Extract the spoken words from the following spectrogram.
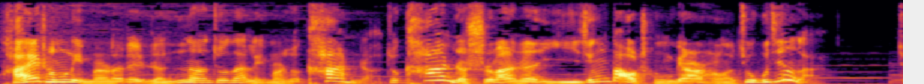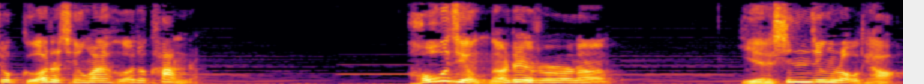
台城里面的这人呢，就在里面就看着，就看着十万人已经到城边上了，就不进来，就隔着秦淮河就看着。侯景呢，这时候呢，也心惊肉跳，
